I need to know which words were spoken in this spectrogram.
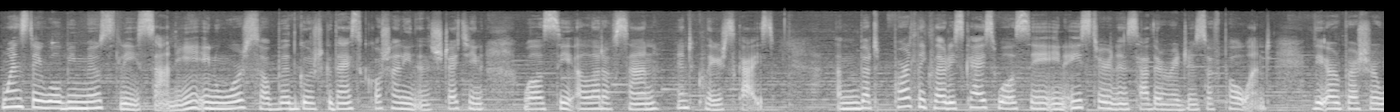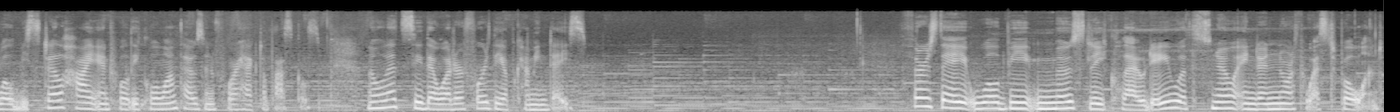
Wednesday will be mostly sunny. In Warsaw, Bydgoszcz, Gdańsk, Koszalin and Szczecin we'll see a lot of sun and clear skies. Um, but partly cloudy skies we'll see in eastern and southern regions of Poland. The air pressure will be still high and will equal 1004 hectopascals. Now let's see the weather for the upcoming days. Thursday will be mostly cloudy with snow in the northwest Poland.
